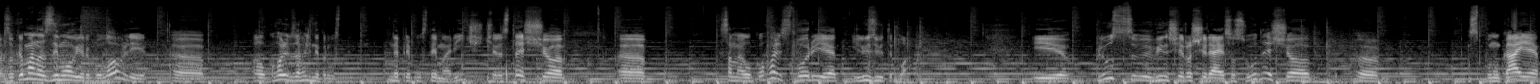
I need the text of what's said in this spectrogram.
Е, Зокрема, на зимовій риболовлі е, алкоголь взагалі неприпусти- неприпустима річ через те, що е, саме алкоголь створює ілюзію тепла. І плюс він ще розширяє сосуди, що е, спонукає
